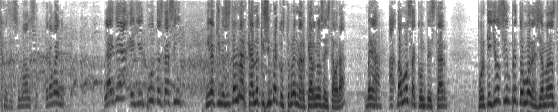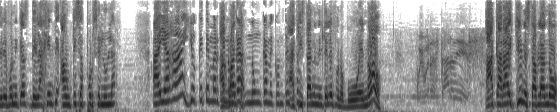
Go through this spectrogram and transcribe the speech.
Hijos de su mouse. Pero bueno, la idea y el punto está así. Mira, que nos están marcando, que siempre acostumbran marcarnos a esta hora. Venga, a- vamos a contestar. Porque yo siempre tomo las llamadas telefónicas de la gente, aunque sea por celular. Ay, ajá, y yo que te marqué Aguanta. nunca, nunca me contestas. Aquí están en el teléfono. Bueno. Muy buenas tardes. Ah, caray, ¿quién está hablando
